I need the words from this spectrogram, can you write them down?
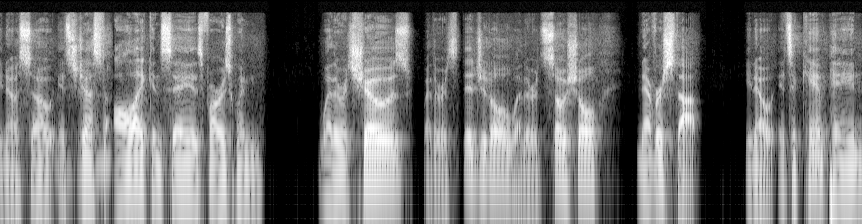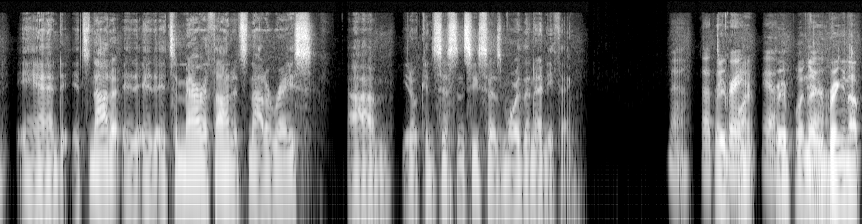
you know? So it's just mm-hmm. all i can say as far as when whether it's shows whether it's digital whether it's social never stop you know it's a campaign and it's not a it, it's a marathon it's not a race um, you know consistency says more than anything Yeah, that's Great, great. point. Yeah. Great point that Yeah. you're bringing up,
